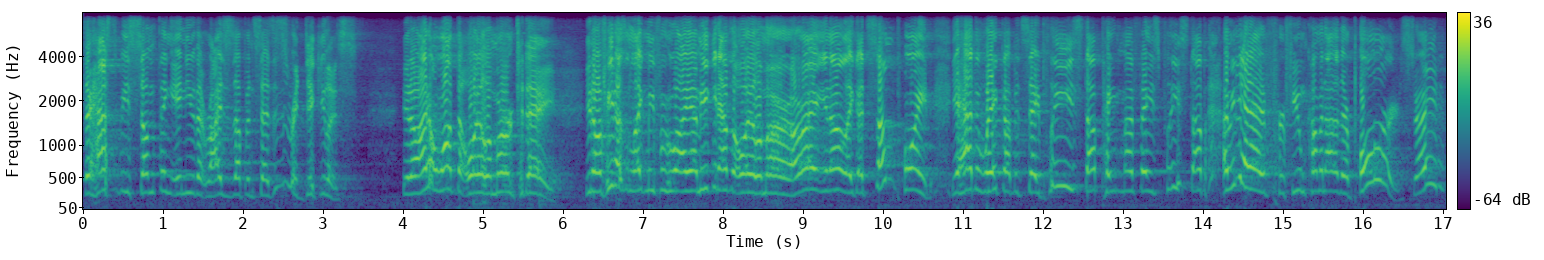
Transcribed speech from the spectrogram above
there has to be something in you that rises up and says, This is ridiculous. You know, I don't want the oil of myrrh today. You know, if he doesn't like me for who I am, he can have the oil of myrrh, all right? You know, like at some point, you had to wake up and say, please stop painting my face, please stop. I mean, they had perfume coming out of their pores, right?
